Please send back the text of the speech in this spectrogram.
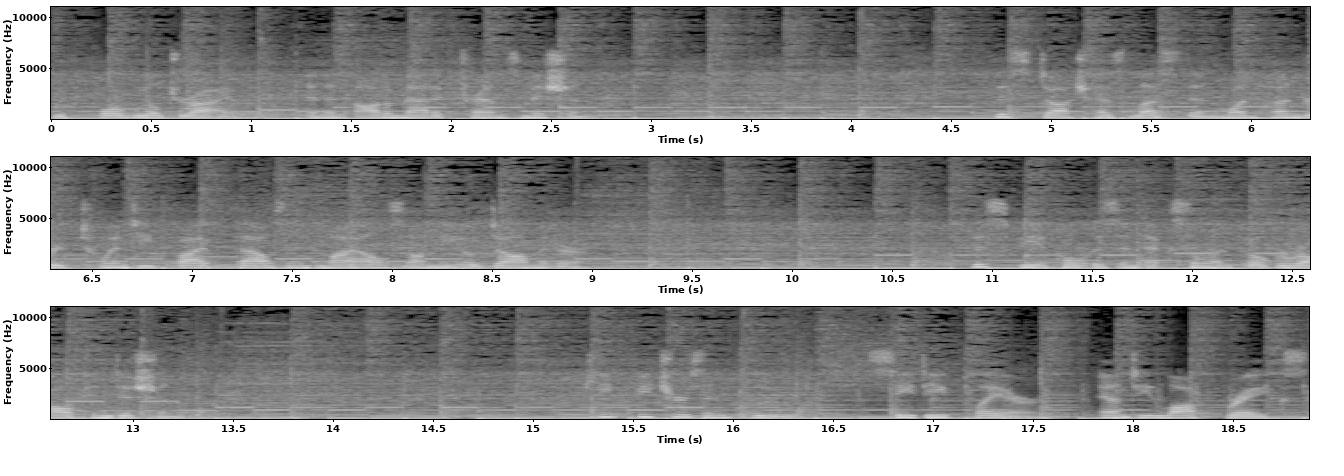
with four-wheel drive, and an automatic transmission. This Dodge has less than 125,000 miles on the odometer. This vehicle is in excellent overall condition. Key features include, CD player, anti-lock brakes,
